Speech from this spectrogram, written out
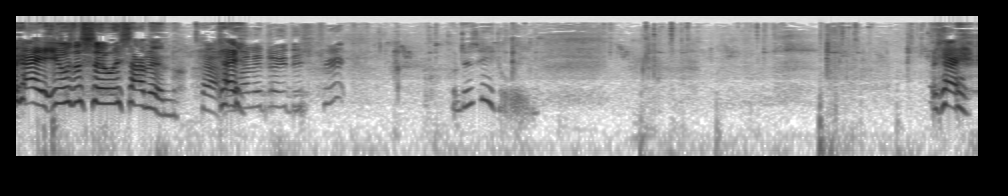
Okay, it was a silly salmon. Okay, Okay. I'm gonna do this trick. What is he doing? Okay.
